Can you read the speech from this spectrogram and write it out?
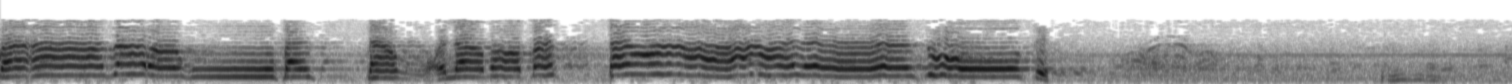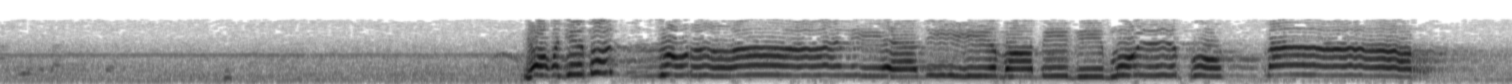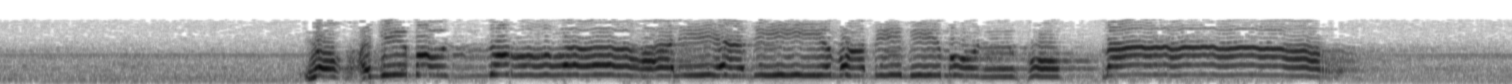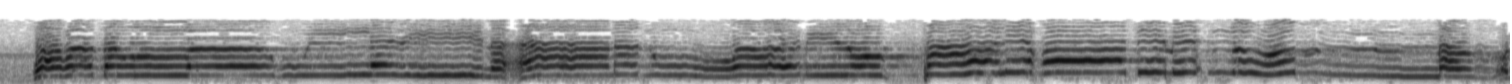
فآزره فاستغلظ فاستوى على سوقه يعجب الزرع بهم الكفار يعجب الزرع ليغيظ بهم الكفار وعد الله الذين آمنوا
